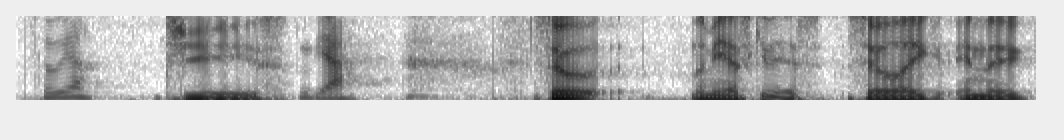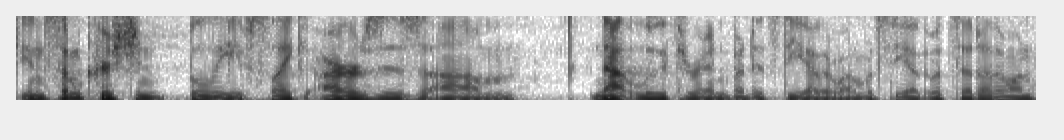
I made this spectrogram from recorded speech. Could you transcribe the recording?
so yeah Jeez. yeah So let me ask you this. So like in the in some Christian beliefs, like ours is um not Lutheran, but it's the other one. What's the other what's that other one?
